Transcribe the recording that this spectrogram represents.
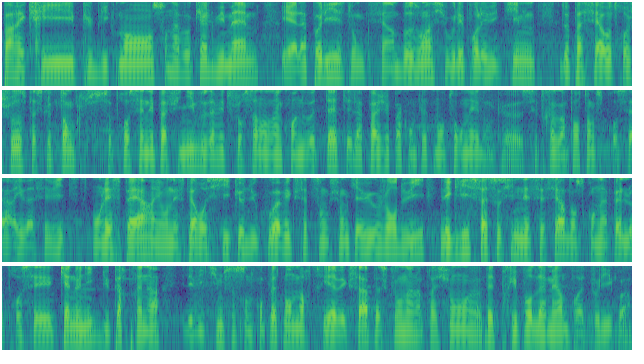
par écrit, publiquement, son avocat lui-même et à la police. Donc c'est un besoin, si vous voulez, pour les victimes de passer à autre chose parce que tant que ce procès n'est pas fini, vous avez toujours ça dans un coin de votre tête et la page n'est pas complètement tournée. Donc euh, c'est très important que ce procès arrive assez vite. On l'espère et on espère aussi que du coup, avec cette sanction qu'il y a eu aujourd'hui, l'Église fasse aussi le nécessaire dans ce qu'on appelle le procès canonique du Père Prénat. Les victimes se sentent complètement meurtries avec ça parce qu'on a l'impression euh, d'être pris pour de la merde, pour être poli. Quoi.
